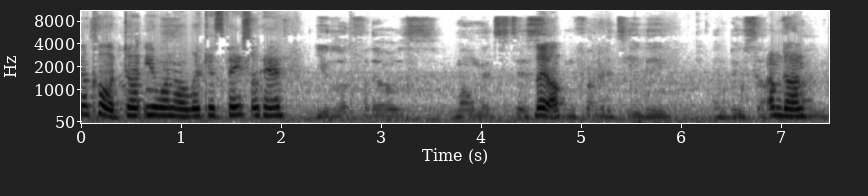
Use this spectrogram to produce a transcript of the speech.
Nicole, don't you want to lick his face? Okay. You look for those moments to sit Yeah. in front of the TV and do something. I'm done.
